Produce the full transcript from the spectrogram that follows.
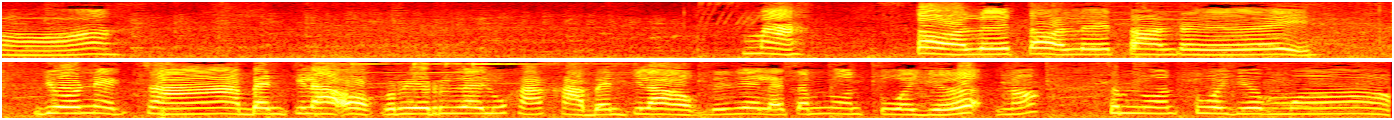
อ๋อ มา ต่อเลยต่อเลยต่อเลยโยเน็กจ้าแบนกีฬาออกเรื่อยๆ ลูกค้าค่ะแบนกีฬาออกเรื่อยๆ และจำนวนตัวเยอะเนาะจำนวนตัวเยอะมาก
